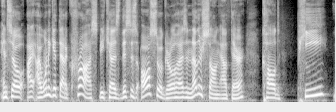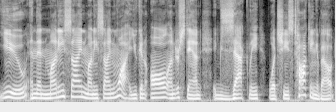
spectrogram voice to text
And so I, I want to get that across because this is also a girl who has another song out there called P U and then money sign, money sign Y. You can all understand exactly what she's talking about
